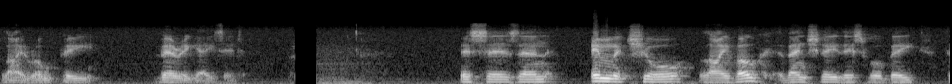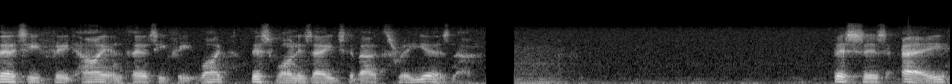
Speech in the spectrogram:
Liriope variegated. This is an immature live oak. Eventually this will be 30 feet high and 30 feet wide. This one is aged about three years now. This is a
